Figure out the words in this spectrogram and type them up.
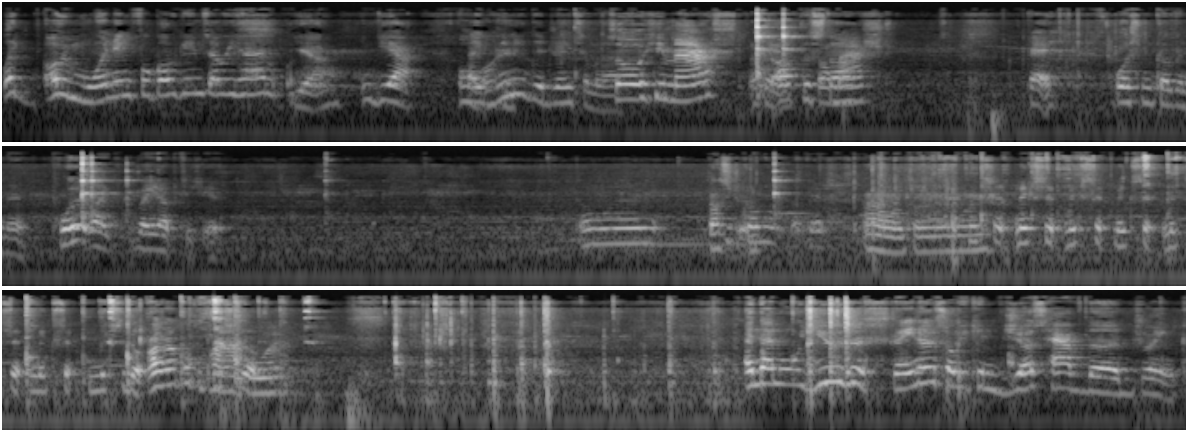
Like our morning football games that we had. yeah. Yeah. like we need to drink some of that. So he mashed okay, up the so stuff. mashed. Okay. Pour some there. Pour it like right up to here. Don't That's true. Okay. I don't want to put it. Mix it, mix it, mix it, mix it, mix it, mix it, mix it up. I'm gonna put the pineapple in. And then we'll use a strainer so we can just have the drink.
